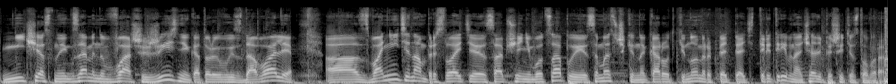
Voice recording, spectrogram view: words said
нечестные экзамены в вашей жизни, которые вы сдавали. А, звоните нам, присылайте сообщение в WhatsApp и смс-очки на короткий номер 5533. Вначале пишите слово «Раш».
